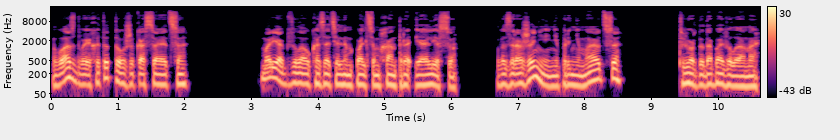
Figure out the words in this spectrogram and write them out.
«Вас двоих это тоже касается». Мария обвела указательным пальцем Хантера и Олесу. «Возражения не принимаются», — твердо добавила она,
